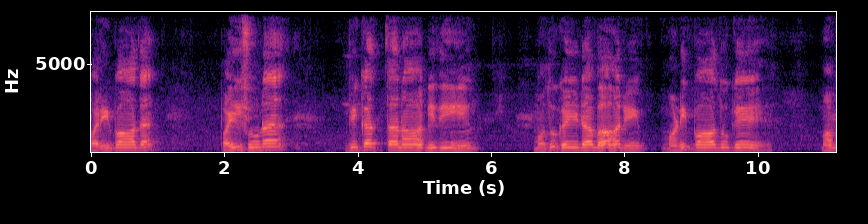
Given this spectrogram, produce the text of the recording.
परिवाद पैशुन विकत्तनाभिधिः मधुकैडभारि मणिपादुके मम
